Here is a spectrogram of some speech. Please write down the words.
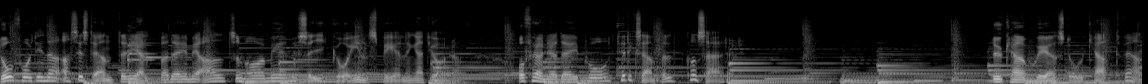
Då får dina assistenter hjälpa dig med allt som har med musik och inspelning att göra och följa dig på till exempel konserter. Du kanske är en stor kattvän.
